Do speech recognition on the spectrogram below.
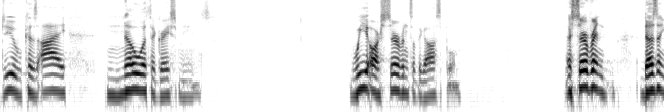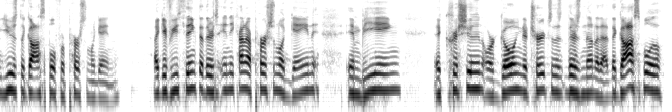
do because I know what the grace means. We are servants of the gospel. A servant doesn't use the gospel for personal gain. Like, if you think that there's any kind of personal gain in being a Christian or going to church, there's none of that. The gospel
